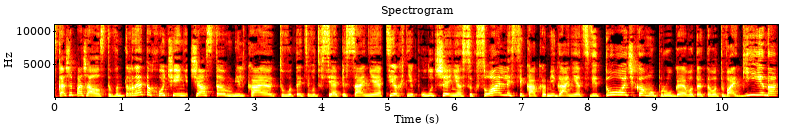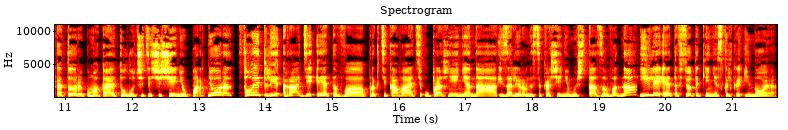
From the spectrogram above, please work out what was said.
Скажи, пожалуйста, в интернетах очень часто мелькают вот эти вот все описания техник улучшения сексуальности, как мигание цветочком, упругая вот эта вот вагина, которая помогает улучшить ощущение у партнера. Стоит ли ради этого практиковать упражнения на изолированное сокращение мышц тазового дна, или это все-таки несколько иное?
